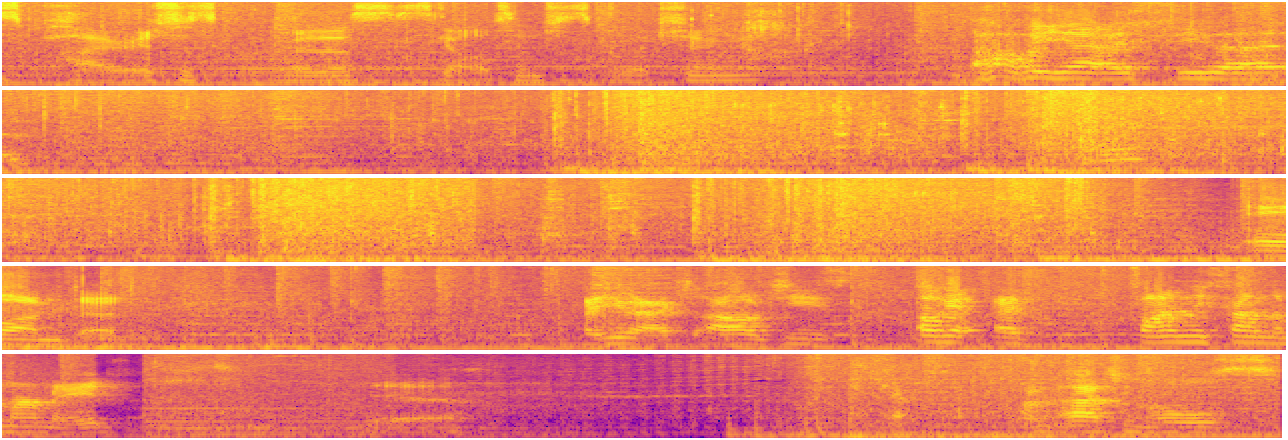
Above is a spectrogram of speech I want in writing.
This pirate's just, or this skeleton just glitching. Oh yeah, I see that. Oh, I'm dead. Are you actually? Oh jeez. Okay, I finally found the mermaid. Yeah. Okay, I'm patching holes.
